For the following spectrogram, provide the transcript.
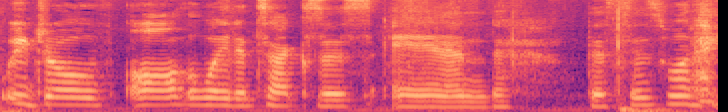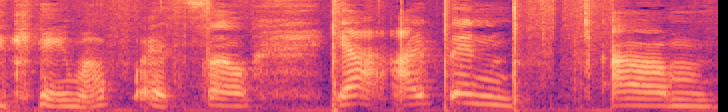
We drove all the way to Texas and this is what I came up with. So yeah I've been um,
